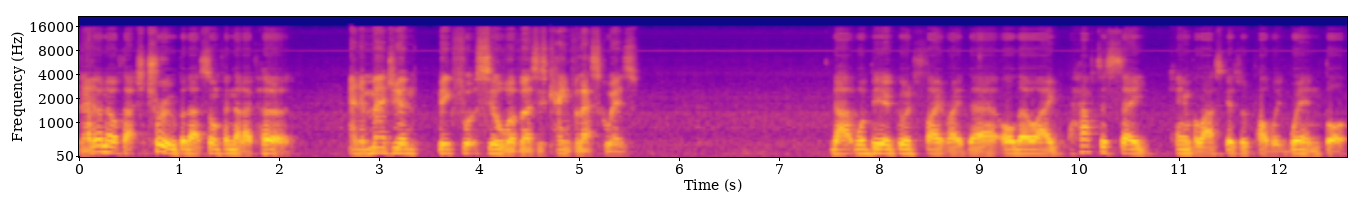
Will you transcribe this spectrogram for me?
I don't know if that's true, but that's something that I've heard. And imagine Bigfoot Silva versus Cain Velasquez. That would be a good fight right there. Although I have to say Cain Velasquez would probably win, but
